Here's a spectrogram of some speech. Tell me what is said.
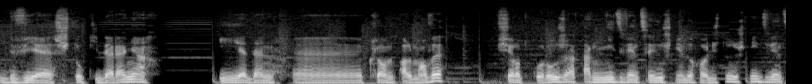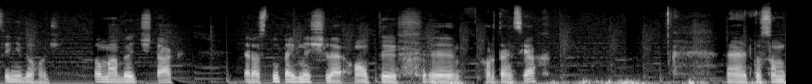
Dwie sztuki derenia i jeden e, klon palmowy. W środku róża, tam nic więcej już nie dochodzi. Tu już nic więcej nie dochodzi. To ma być tak. Teraz tutaj myślę o tych e, hortensjach. E, to są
